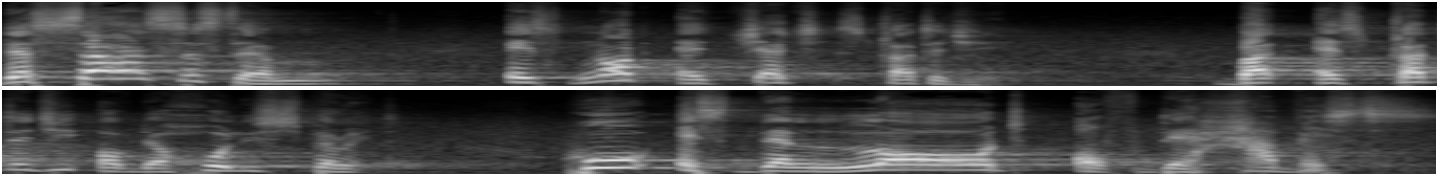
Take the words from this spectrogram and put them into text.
the cell system is not a church strategy, but a strategy of the Holy Spirit, who is the Lord of the harvest.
